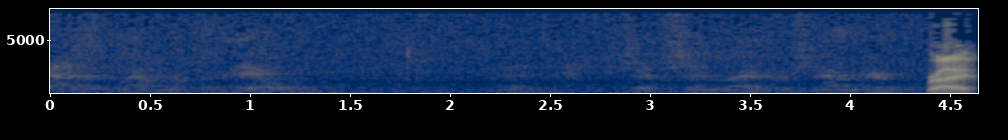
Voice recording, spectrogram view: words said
guy that wound up in hell and, and said sin Lazarus down there? Right?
